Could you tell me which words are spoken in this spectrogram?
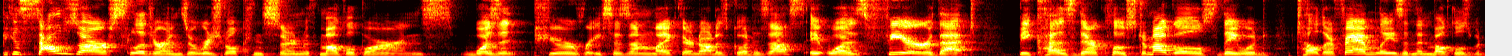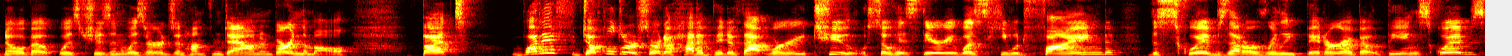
because Salazar Slytherin's original concern with Muggleborns wasn't pure racism, like they're not as good as us. It was fear that because they're close to Muggles, they would tell their families, and then Muggles would know about witches and wizards and hunt them down and burn them all. But what if Dumbledore sort of had a bit of that worry too? So his theory was he would find the squibs that are really bitter about being squibs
